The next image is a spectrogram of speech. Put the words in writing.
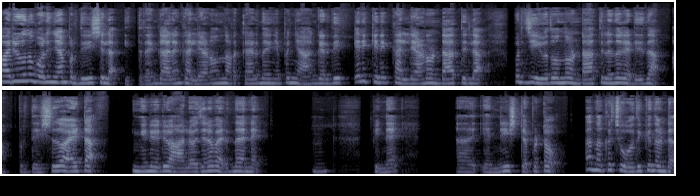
വരുമെന്ന് പോലും ഞാൻ പ്രതീക്ഷിച്ചില്ല. ഇത്രയും കാലം കല്യാണമൊന്നും നടക്കായിരുന്നു കഴിഞ്ഞപ്പോൾ ഞാൻ കരുതി എനിക്കിനി കല്യാണം ഉണ്ടാകത്തില്ല. ഒരു ജീവിതമൊന്നും ഉണ്ടാകത്തില്ലെന്ന് കരുതിയതാ. അപ്രതീക്ഷിതമായിട്ടാ ഇങ്ങനെ ഒരു ആലോചന വരുന്നത് തന്നെ. പിന്നെ എന്നെ ഇഷ്ടപ്പെട്ടോ? എന്നൊക്കെ ചോദിക്കുന്നുണ്ട്.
